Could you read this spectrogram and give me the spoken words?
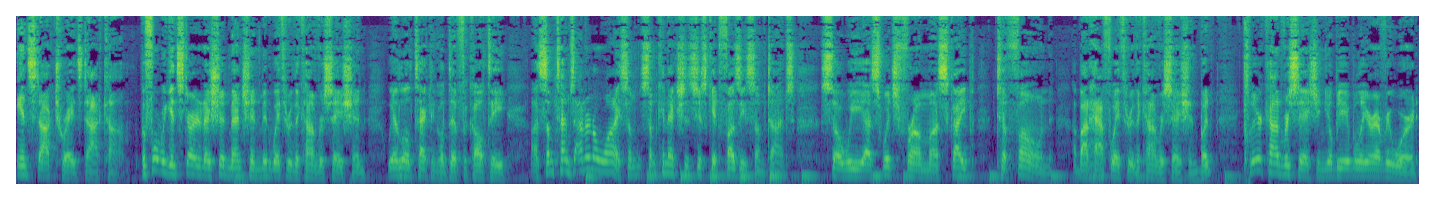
InStockTrades.com. Before we get started, I should mention midway through the conversation, we had a little technical difficulty. Uh, sometimes, I don't know why, some, some connections just get fuzzy sometimes. So we uh, switched from uh, Skype to phone about halfway through the conversation. But clear conversation, you'll be able to hear every word.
